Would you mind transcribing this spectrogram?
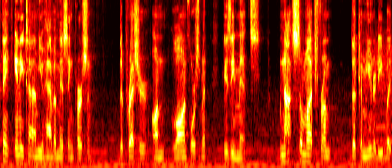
Think anytime you have a missing person, the pressure on law enforcement is immense. Not so much from the community, but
